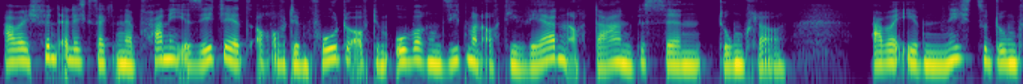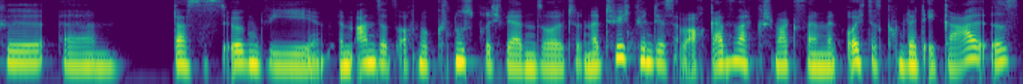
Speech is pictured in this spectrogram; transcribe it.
Aber ich finde ehrlich gesagt in der Pfanne, ihr seht ja jetzt auch auf dem Foto, auf dem oberen sieht man auch, die werden auch da ein bisschen dunkler. Aber eben nicht so dunkel, ähm, dass es irgendwie im Ansatz auch nur knusprig werden sollte. Natürlich könnt ihr es aber auch ganz nach Geschmack sein, wenn euch das komplett egal ist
